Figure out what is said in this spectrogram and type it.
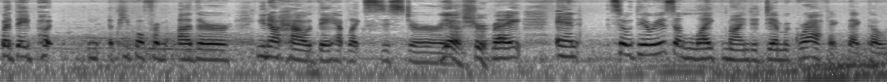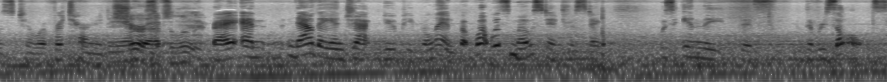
But they put people from other, you know how they have like sister. and- Yeah, sure. Right? And so there is a like-minded demographic that goes to a fraternity. and Sure, a so- absolutely. Right? And now they inject new people in. But what was most interesting was in the this, the results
